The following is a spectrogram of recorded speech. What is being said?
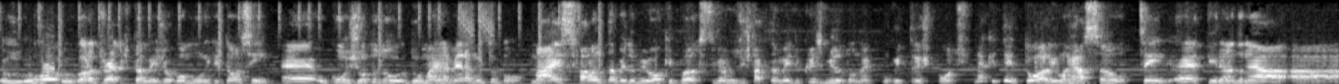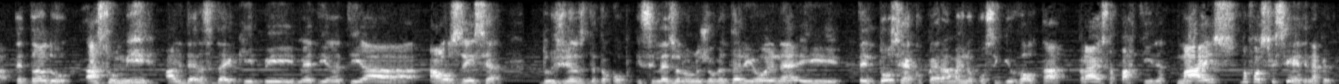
O, o, o Goran Dragic também jogou muito. Então, assim, é, o conjunto do, do Miami era muito bom. Mas, falando também do Milwaukee Bucks, tivemos destaque também do Chris Middleton, né? Com 23 pontos, né? Que tentou ali uma reação sem... É, tirando, né, a, a, tentando assumir a liderança da equipe mediante a, a ausência do Giannis Antetokounmpo que se lesionou no jogo anterior, né? E tentou se recuperar, mas não conseguiu voltar para essa partida. Mas não foi suficiente, né, Pedro?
